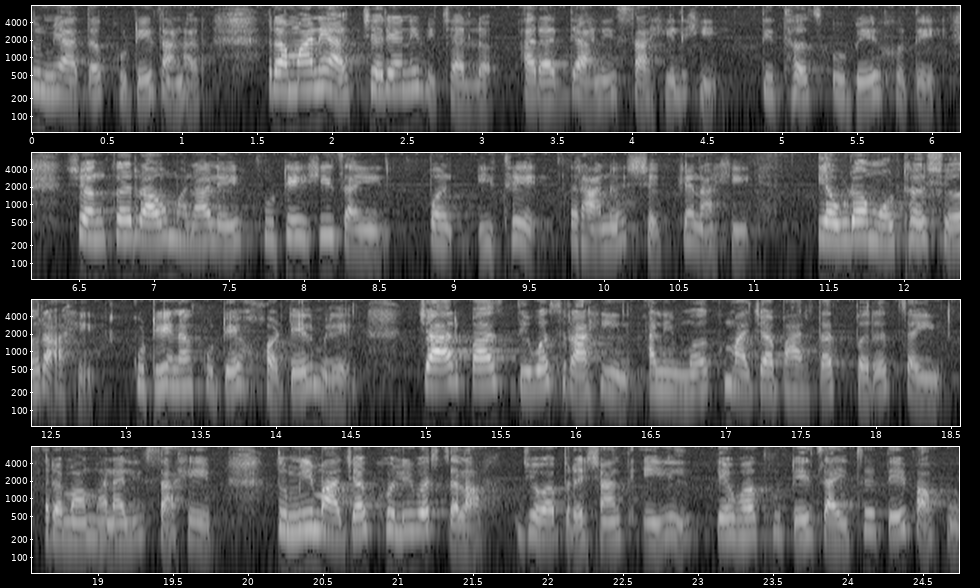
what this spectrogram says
तुम्ही आता कुठे जाणार? रमाने आश्चर्याने विचारलं आराध्या आणि साहिलही तिथंच उभे होते. शंकरराव म्हणाले कुठेही जाईन पण इथे राहणं शक्य नाही. एवढं मोठं शहर आहे. कुठे ना कुठे हॉटेल मिळेल. चार पाच दिवस राहीन आणि मग माझ्या भारतात परत जाईन. रमा म्हणाली साहेब तुम्ही माझ्या खोलीवर चला. जेव्हा प्रशांत येईल तेव्हा कुठे जायचं ते पाहू.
